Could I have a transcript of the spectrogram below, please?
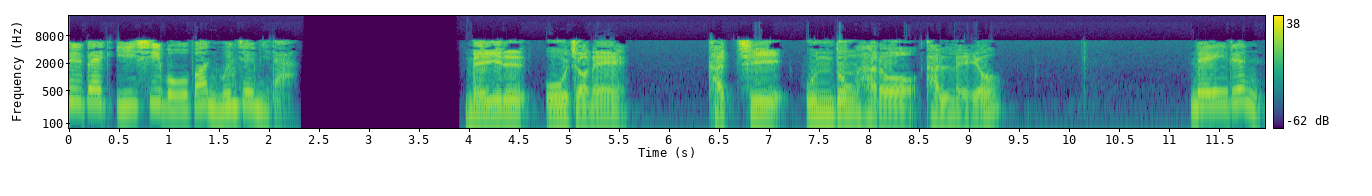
(725번) 문제입니다. 내일 오전에 같이 운동하러 갈래요? 내일은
